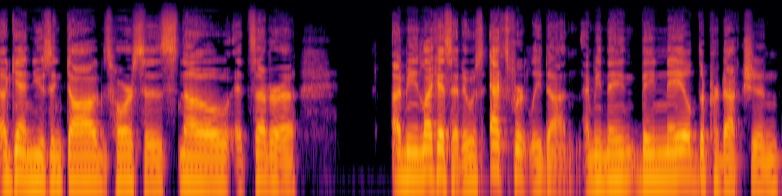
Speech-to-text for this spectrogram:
again using dogs, horses, snow, etc I mean, like I said, it was expertly done. I mean, they they nailed the production.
